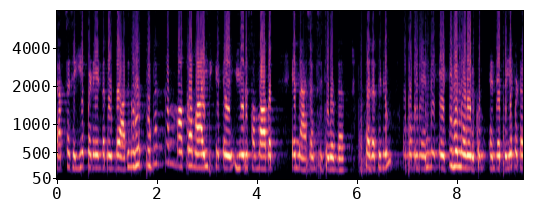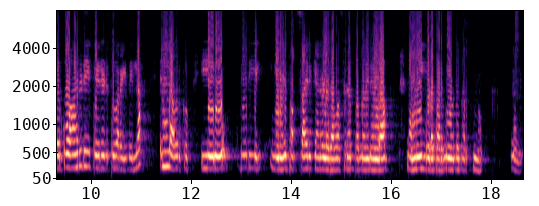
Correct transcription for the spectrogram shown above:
ചർച്ച ചെയ്യപ്പെടേണ്ടതുണ്ട്. അതിനുള്ള തുടക്കം മാത്രമായിരിക്കട്ടെ ഈ ഒരു സംവാദം എന്ന് ആശംസിച്ചുകൊണ്ട് പുസ്തകത്തിനും ഒപ്പം ഇത് എന്നെ കേട്ടിരുന്നവർക്കും എന്റെ പ്രിയപ്പെട്ടവർക്കും ആരുടെയും പേരെടുത്ത് പറയുന്നില്ല. എല്ലാവർക്കും ഈ ഒരു വേദിയിൽ ഇങ്ങനെ സംസാരിക്കാനുള്ള ഒരു അവസരം തന്നതിനുള്ള നന്ദിയും കൂടെ പറഞ്ഞുകൊണ്ട് നിർത്തുന്നു. നന്ദി.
